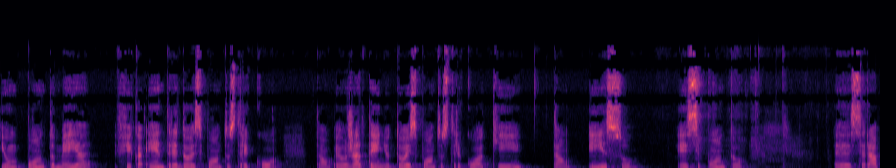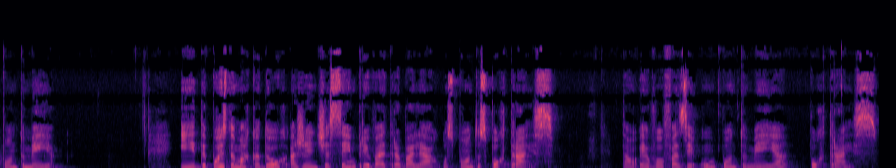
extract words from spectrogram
E um ponto meia fica entre dois pontos tricô. Então, eu já tenho dois pontos tricô aqui. Então, isso, esse ponto, é, será ponto meia. E depois do marcador, a gente sempre vai trabalhar os pontos por trás. Então, eu vou fazer um ponto meia por trás.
